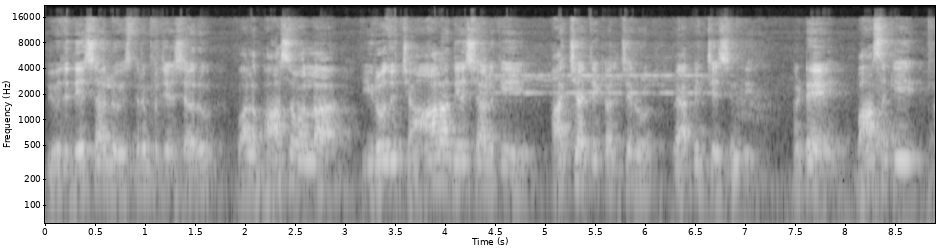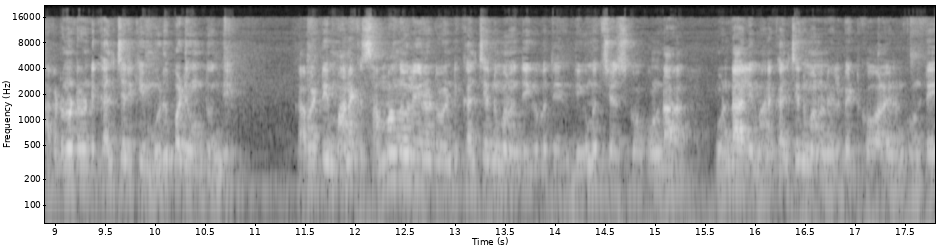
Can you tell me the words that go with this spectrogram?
వివిధ దేశాల్లో విస్తరింపజేశారు. వాళ్ళ భాష వల్ల ఈరోజు చాలా దేశాలకి పాశ్చాత్య కల్చర్ వ్యాపించేసింది. అంటే భాషకి అక్కడ ఉన్నటువంటి కల్చర్కి ముడిపడి ఉంటుంది. కాబట్టి మనకు సంబంధం లేనటువంటి కల్చర్ని మనం దిగుమతి దిగుమతి చేసుకోకుండా ఉండాలి. మన కల్చర్ని మనం నిలబెట్టుకోవాలని అనుకుంటే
